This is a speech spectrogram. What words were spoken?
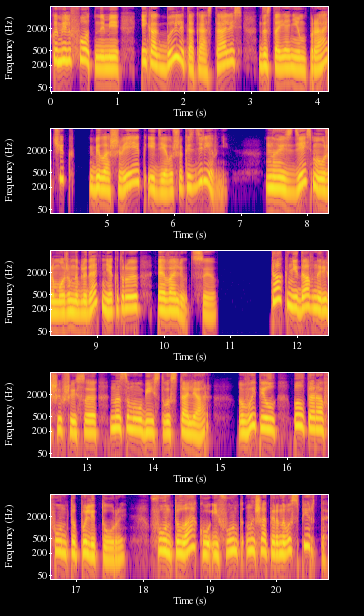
камельфотными и как были, так и остались достоянием прачек, белошвеек и девушек из деревни. Но и здесь мы уже можем наблюдать некоторую эволюцию. Так недавно решившийся на самоубийство столяр выпил полтора фунта политуры, фунт лаку и фунт нашатырного спирта.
